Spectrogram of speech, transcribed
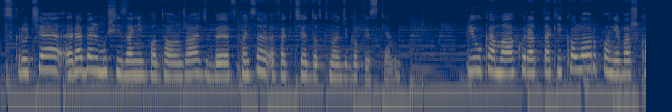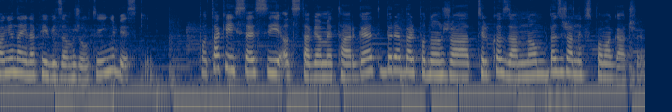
W skrócie, rebel musi za nim podążać, by w końcowym efekcie dotknąć go pyskiem. Piłka ma akurat taki kolor, ponieważ konie najlepiej widzą żółty i niebieski. Po takiej sesji odstawiamy target, by rebel podąża tylko za mną, bez żadnych wspomagaczy.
